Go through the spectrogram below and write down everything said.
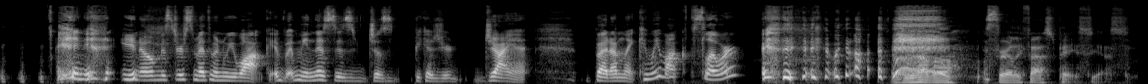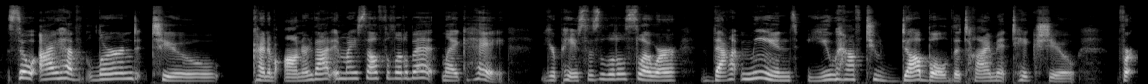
and, you know, Mr. Smith, when we walk, I mean, this is just because you're giant, but I'm like, Can we walk slower? You have a, fairly fast pace. Yes. so I have learned to kind of honor that in myself a little bit. Like, hey, your pace is a little slower. That means you have to double the time it takes you for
